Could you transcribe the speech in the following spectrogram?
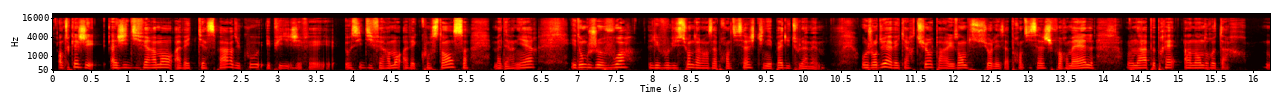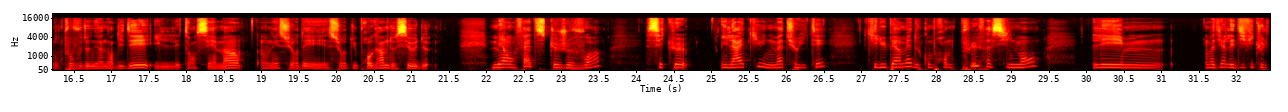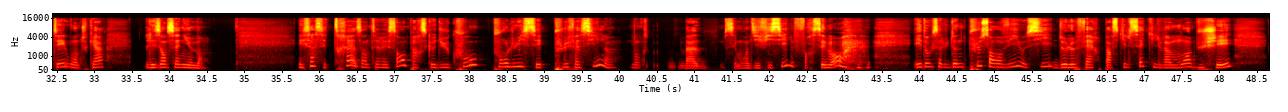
en tout cas, j'ai agi différemment avec Gaspard, du coup, et puis j'ai fait aussi différemment avec Constance, ma dernière, et donc je vois l'évolution dans leurs apprentissages qui n'est pas du tout la même. Aujourd'hui, avec Arthur, par exemple, sur les apprentissages formels, on a à peu près un an de retard. Donc pour vous donner un ordre d'idée, il est en CM1, on est sur, des, sur du programme de CE2. Mais en fait, ce que je vois, c'est que il a acquis une maturité qui lui permet de comprendre plus facilement les, on va dire, les difficultés ou en tout cas les enseignements. Et ça, c'est très intéressant parce que du coup, pour lui, c'est plus facile. Donc, bah, c'est moins difficile, forcément. Et donc, ça lui donne plus envie aussi de le faire parce qu'il sait qu'il va moins bûcher,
